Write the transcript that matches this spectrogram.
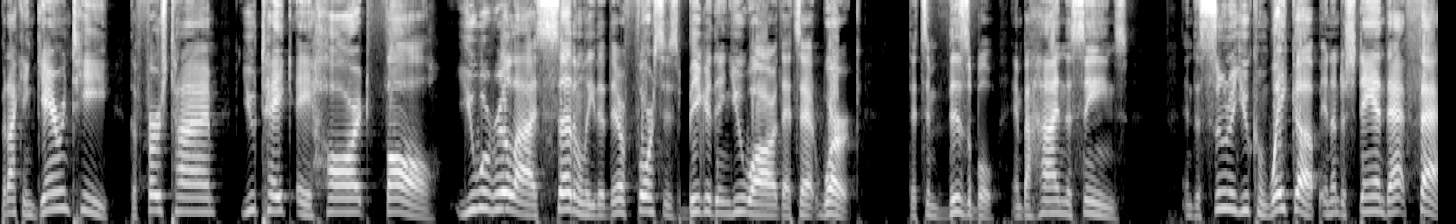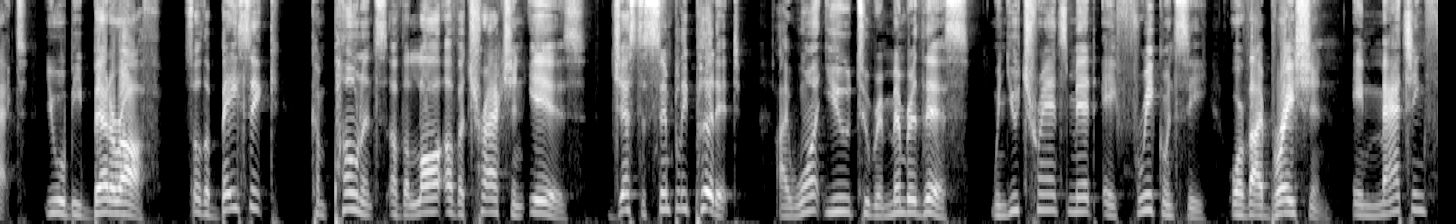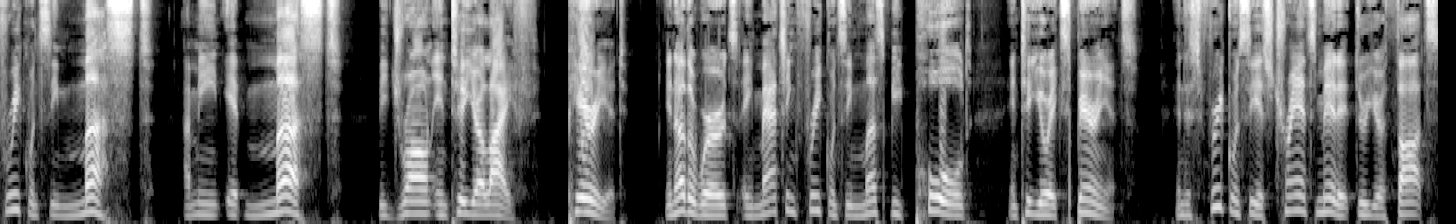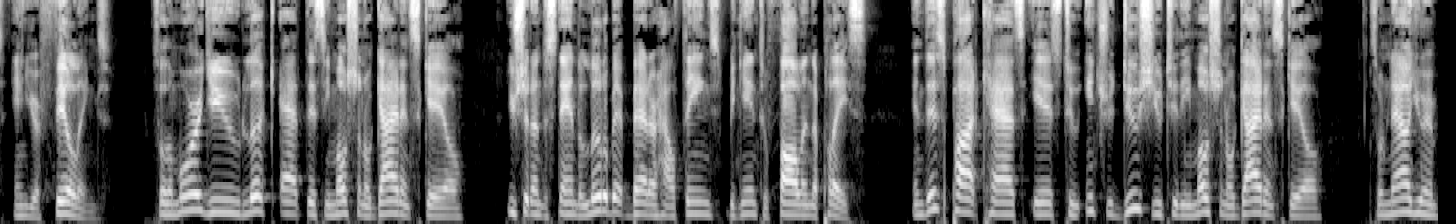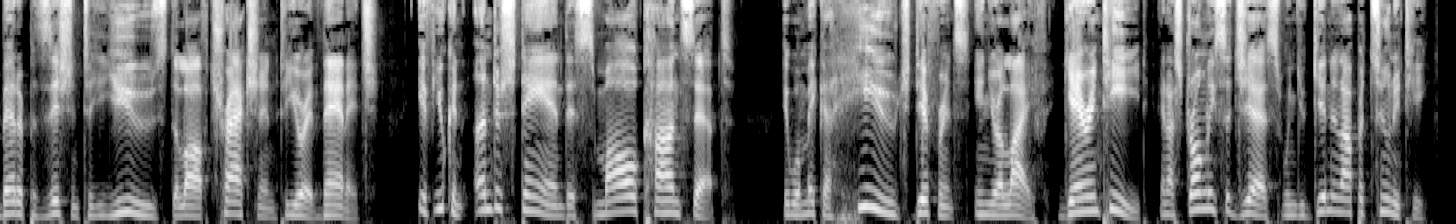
But I can guarantee the first time you take a hard fall, you will realize suddenly that there are forces bigger than you are that's at work, that's invisible and behind the scenes. And the sooner you can wake up and understand that fact, you will be better off. So the basic components of the law of attraction is, just to simply put it, I want you to remember this. When you transmit a frequency or vibration, a matching frequency must, I mean, it must be drawn into your life, period. In other words, a matching frequency must be pulled into your experience. And this frequency is transmitted through your thoughts and your feelings. So the more you look at this emotional guidance scale, you should understand a little bit better how things begin to fall into place. And this podcast is to introduce you to the emotional guidance scale. So now you're in better position to use the law of attraction to your advantage. If you can understand this small concept, it will make a huge difference in your life, guaranteed. And I strongly suggest when you get an opportunity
